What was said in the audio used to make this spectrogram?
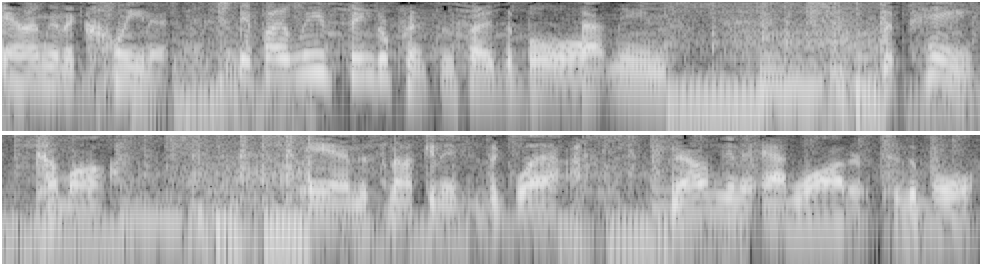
and I'm going to clean it. If I leave fingerprints inside the bowl, that means the paint come off and it's not going to hit the glass. Now I'm going to add water to the bowl.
